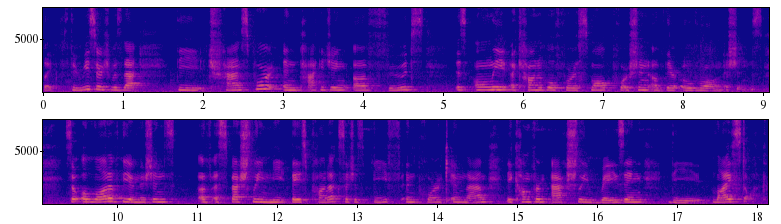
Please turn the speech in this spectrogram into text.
like through research was that the transport and packaging of foods is only accountable for a small portion of their overall emissions. So a lot of the emissions of especially meat-based products such as beef and pork and lamb, they come from actually raising the livestock.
